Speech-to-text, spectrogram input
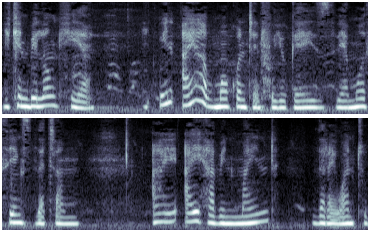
you can belong here. When i have more content for you guys. There are more things that um i i have in mind that I want to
